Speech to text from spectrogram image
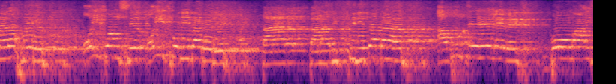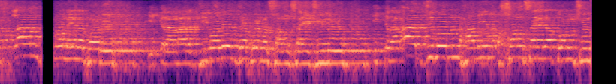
মনে রাখো, ওই বংশের ওই পরিবারের তার তার স্ত্রী দাদা আবু জেহেলের বৌমা ইসলাম ইকরামার জীবনের যখন সংশয় ছিল, ইকরামার জীবন হানির সংশয় ছিল,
